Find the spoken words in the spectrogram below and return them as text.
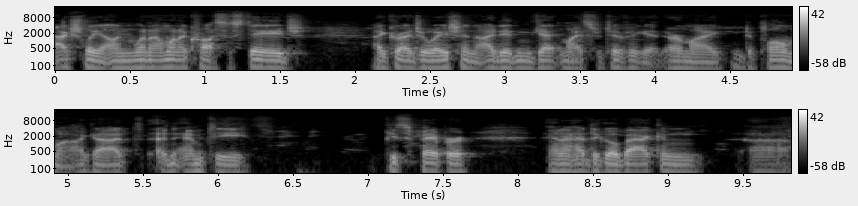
actually, on when I went across the stage at graduation, I didn't get my certificate or my diploma. I got an empty piece of paper, and I had to go back and uh,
